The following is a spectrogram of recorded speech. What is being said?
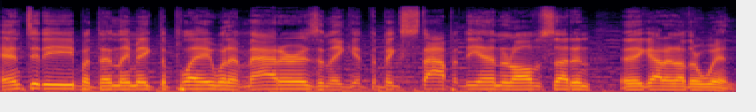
entity, but then they make the play when it matters, and they get the big stop at the end, and all of a sudden, they got another win.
